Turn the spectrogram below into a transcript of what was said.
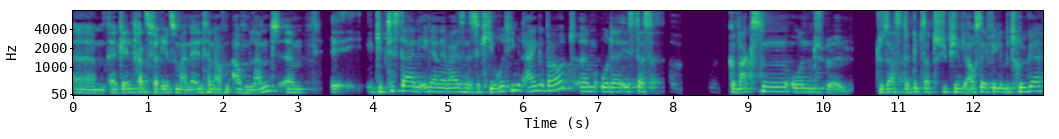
ähm, äh, Geld transferiere zu meinen Eltern auf, auf dem Land, ähm, äh, gibt es da in irgendeiner Weise eine Security mit eingebaut ähm, oder ist das gewachsen und äh, du sagst, da gibt es natürlich auch sehr viele Betrüger,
